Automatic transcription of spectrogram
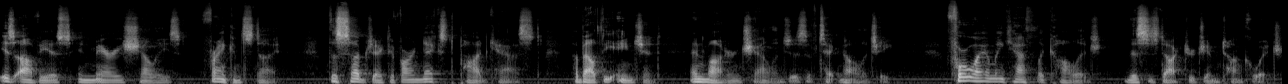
is obvious in Mary Shelley's Frankenstein, the subject of our next podcast about the ancient and modern challenges of technology. For Wyoming Catholic College, this is Dr. Jim Tonkowich.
